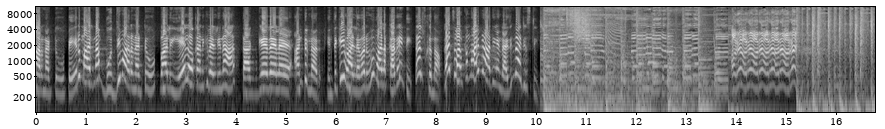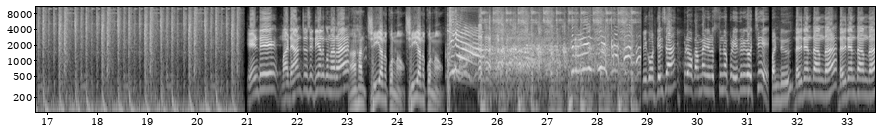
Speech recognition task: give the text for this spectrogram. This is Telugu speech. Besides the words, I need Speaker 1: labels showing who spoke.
Speaker 1: మారినట్టు పేరు మారినా బుద్ధి మారినట్టు వాళ్ళు ఏ లోకానికి వెళ్ళినా తగ్గేదేలే అంటున్నారు. ఇంతకీ వాళ్ళెవరు? వాళ్ళ కథ ఏంటి? తెలుసుకుందాం. లెట్స్ వెల్కమ్ హై ప్రాది అండ్ రైజింగ్ రాజుస్టీ
Speaker 2: అరే అరే అరే అరే అరే అరే!
Speaker 3: ఏంటి? మా డాన్స్ చూసి డి అనుకున్నారా?
Speaker 4: చీ అనుకున్నాం. చీ అనుకున్నాం.
Speaker 5: మీకు ఒకటి తెలుసా? ఇప్పుడు ఒక అమ్మాయి నేను వస్తున్నప్పుడు ఎదురుగా వచ్చి పండు.
Speaker 3: డజన్ ఎంత అందా? డజన్ ఎంత అందా?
